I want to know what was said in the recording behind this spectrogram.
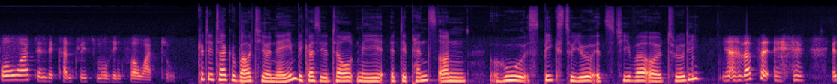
forward, and the country is moving forward too. Could you talk about your name? Because you told me it depends on who speaks to you. It's Tshiwa or Trudie. Yeah, that's a, a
